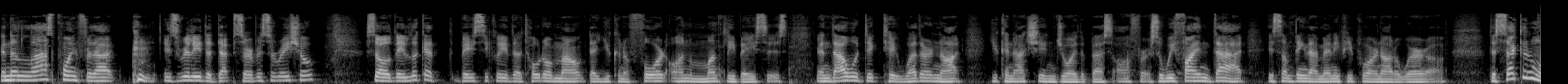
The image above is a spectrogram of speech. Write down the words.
And then the last point for that is really the debt service ratio. So they look at basically the total amount that you can afford on a monthly basis, and that will dictate whether or not you can actually enjoy the best offer. So we find that is something that many people are not aware of. The second one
